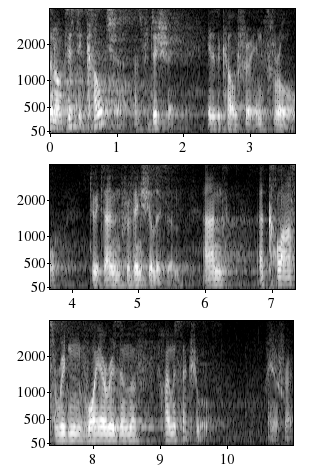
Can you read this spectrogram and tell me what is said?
an artistic culture, as a tradition, it is a culture in thrall to its own provincialism and a class-ridden voyeurism of homosexuals, I'm afraid.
